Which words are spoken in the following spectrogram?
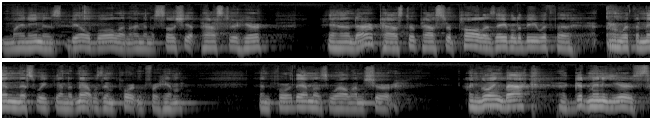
my name is Bill Bull, and I'm an associate pastor here. And our pastor, Pastor Paul, is able to be with the with the men this weekend, and that was important for him and for them as well, I'm sure. I'm going back a good many years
